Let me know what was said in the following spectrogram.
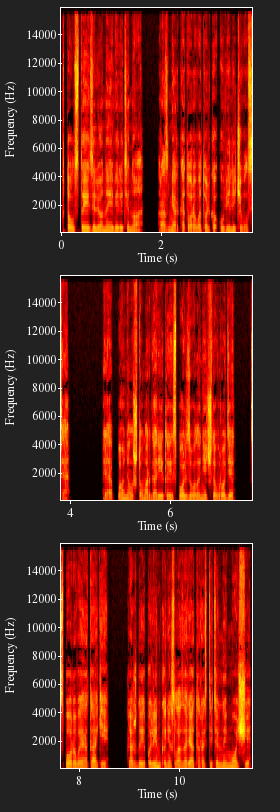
в толстое зеленое веретено, размер которого только увеличивался. Я понял, что Маргарита использовала нечто вроде споровой атаки. Каждая пылинка несла заряд растительной мощи,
